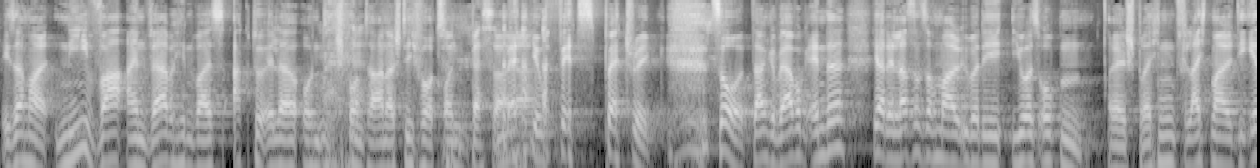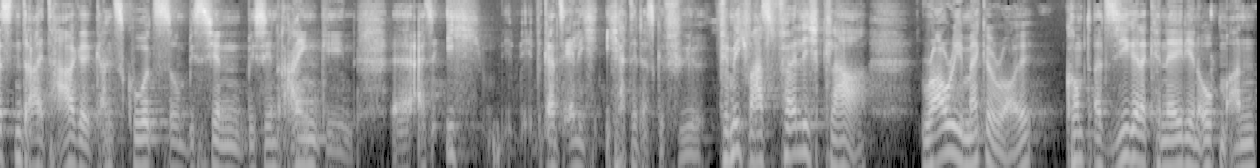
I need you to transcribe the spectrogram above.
Ich sag mal, nie war ein Werbehinweis aktueller und spontaner Stichwort. und besser. Matthew ja. Fitzpatrick. So, danke. Werbung Ende. Ja, dann lass uns doch mal über die US Open äh, sprechen. Vielleicht mal die ersten drei Tage ganz kurz so ein bisschen, bisschen reingehen. Äh, also ich, ganz ehrlich, ich hatte das Gefühl, für mich war es völlig klar, Rory McIlroy kommt als Sieger der Canadian Open an.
